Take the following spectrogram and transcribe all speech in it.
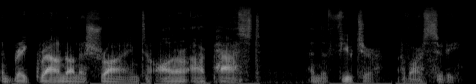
and break ground on a shrine to honor our past and the future of our city.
